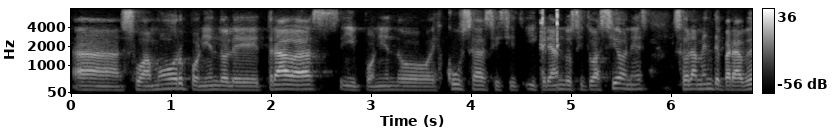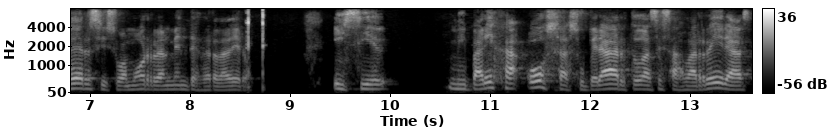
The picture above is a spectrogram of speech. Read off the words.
a su amor poniéndole trabas y poniendo excusas y, creando situaciones solamente para ver si su amor realmente es verdadero. Y si mi pareja osa superar todas esas barreras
